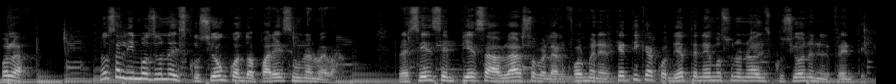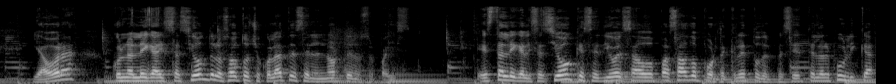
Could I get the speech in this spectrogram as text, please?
Hola, no salimos de una discusión cuando aparece una nueva. Recién se empieza a hablar sobre la reforma energética cuando ya tenemos una nueva discusión en el frente. Y ahora, con la legalización de los autos chocolates en el norte de nuestro país. Esta legalización que se dio el sábado pasado por decreto del presidente de la República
